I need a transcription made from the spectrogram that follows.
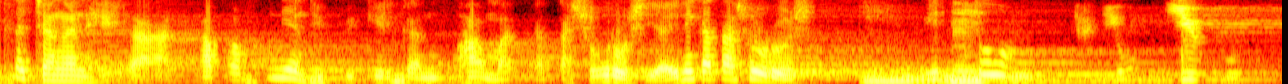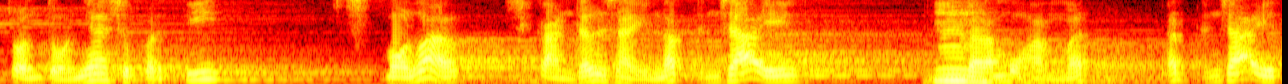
kita jangan heran apa pun yang dipikirkan Muhammad kata surus ya, ini kata surus itu jadi wahyu. Contohnya seperti mohon maaf skandal Zainab dan Zaid Hmm. antara Muhammad dan Said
